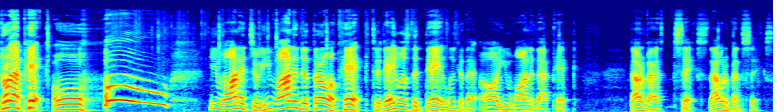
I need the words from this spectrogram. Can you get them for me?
Throw that pick. Oh, he wanted to. He wanted to throw a pick. Today was the day. Look at that. Oh, you wanted that pick. That would have been six. That would have been six.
